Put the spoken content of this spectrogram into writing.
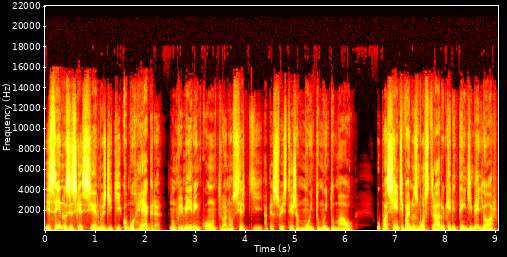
E sem nos esquecermos de que, como regra, num primeiro encontro, a não ser que a pessoa esteja muito, muito mal, o paciente vai nos mostrar o que ele tem de melhor.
